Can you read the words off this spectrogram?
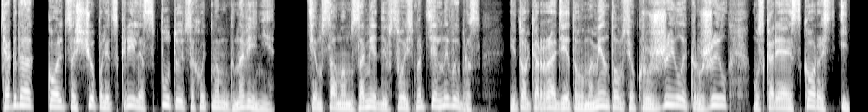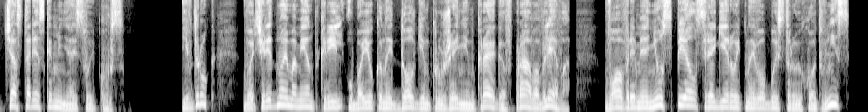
когда кольца щупалец Криля спутаются хоть на мгновение, тем самым замедлив свой смертельный выброс, и только ради этого момента он все кружил и кружил, ускоряя скорость и часто резко меняя свой курс. И вдруг, в очередной момент, Криль, убаюканный долгим кружением Крэга вправо-влево, вовремя не успел среагировать на его быстрый уход вниз,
